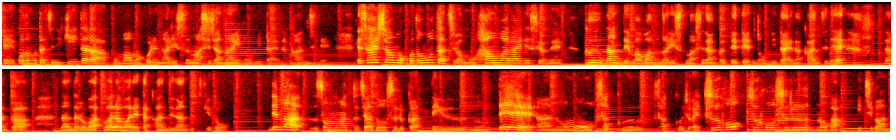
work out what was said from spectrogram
えー、子供たちに聞いたら「ママこれなりすましじゃないの?」みたいな感じでで最初はもう子供たちはもう半笑いですよね。ふなんでママのなりすましなんか出てんの？みたいな感じでなんかなんだろう笑われた感じなんですけどでまあその後じゃあどうするかっていうのであのもう削削除え通報？通報するのが一番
